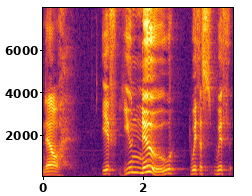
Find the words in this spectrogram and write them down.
Now, if you knew with a, with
